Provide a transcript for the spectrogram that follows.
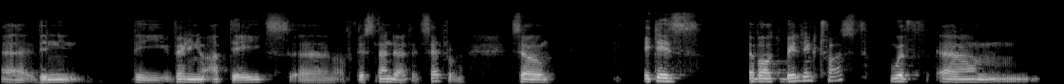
uh, the the very new updates uh, of the standard, etc. So it is about building trust with um,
